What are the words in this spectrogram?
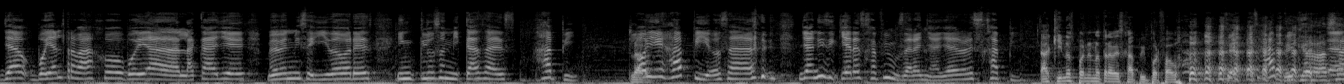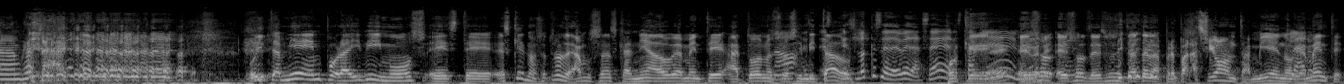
Ya voy al trabajo, voy a la calle, me ven mis seguidores, incluso en mi casa es happy. Claro. Oye, happy, o sea, ya ni siquiera es happy musaraña, ya eres happy. Aquí nos ponen otra vez happy, por favor. happy. Oye, también por ahí vimos, este, es que nosotros le damos una escaneada, obviamente, a todos No, nuestros es- es- invitados. Es, lo que se debe de hacer. está Porque bien. eso, eso, de eso se trata la preparación también, Claro. obviamente.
